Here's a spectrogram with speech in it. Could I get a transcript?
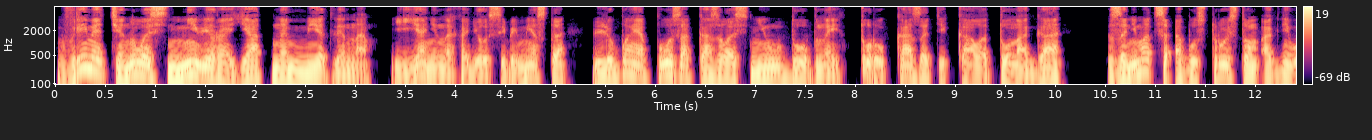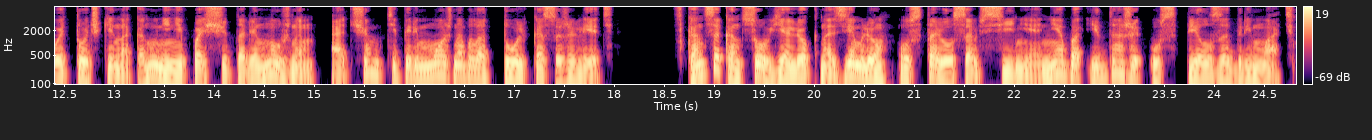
Время тянулось невероятно медленно. Я не находил себе места, любая поза казалась неудобной. То рука затекала, то нога, Заниматься обустройством огневой точки накануне не посчитали нужным, о чем теперь можно было только сожалеть. В конце концов я лег на землю, уставился в синее небо и даже успел задремать.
